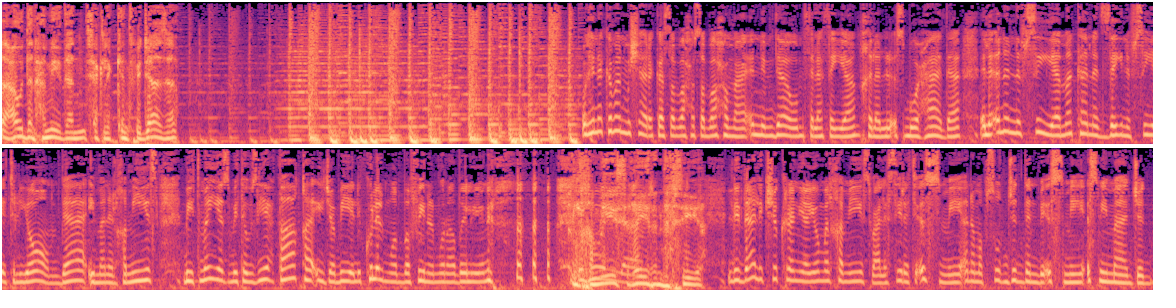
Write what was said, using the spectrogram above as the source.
عودا حميدا. شكلك كنت في إجازة. وهنا كمان مشاركة صباح وصباح مع أني مداوم ثلاث أيام خلال الأسبوع هذا إلا أن النفسية ما كانت زي نفسية اليوم. دائما الخميس بيتميز بتوزيع طاقة إيجابية لكل الموظفين المناضلين. الخميس غير النفسية. لذلك شكرا يا يوم الخميس وعلى سيرة اسمي. أنا مبسوط جدا باسمي اسمي ماجد.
